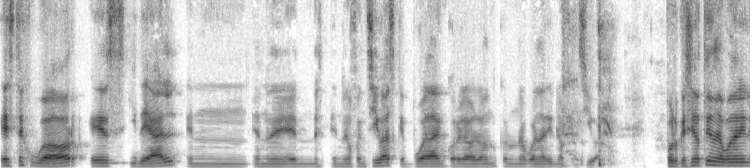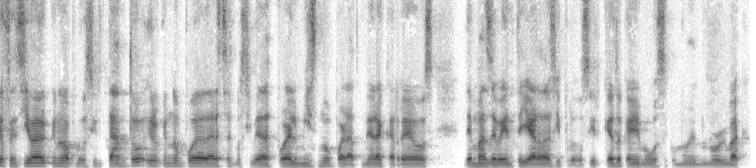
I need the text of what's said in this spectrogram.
este jugador es ideal en, en, en, en ofensivas que puedan correr el balón con una buena línea ofensiva. Porque si no tiene una buena línea ofensiva, creo que no va a producir tanto. Y creo que no puede dar esta posibilidad por él mismo para tener acarreos de más de 20 yardas y producir, que es lo que a mí me gusta como en un running back.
